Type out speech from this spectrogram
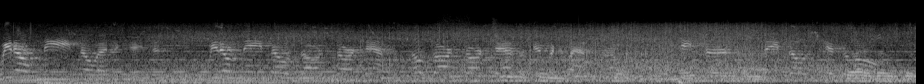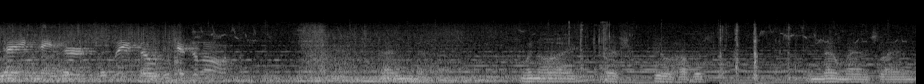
We don't need no education. We don't need no dark, dark answers. No dark, dark answers in the classroom. Teachers, leave those kids alone. Hey, teachers, leave those kids alone. And uh, when I left Bill Hubbard in no man's land,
